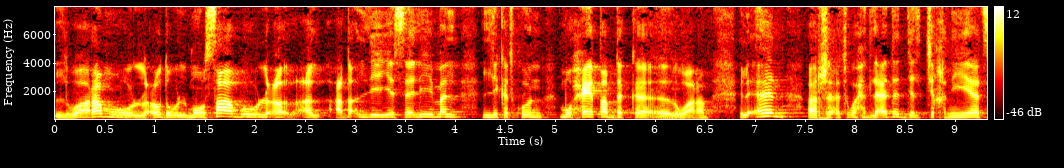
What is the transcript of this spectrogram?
الورم والعضو المصاب والاعضاء اللي هي سليمة اللي كتكون محيطة بداك الورم. الآن رجعت واحد العدد ديال التقنيات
